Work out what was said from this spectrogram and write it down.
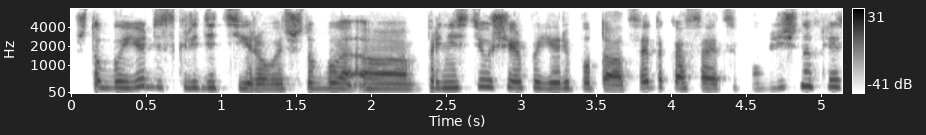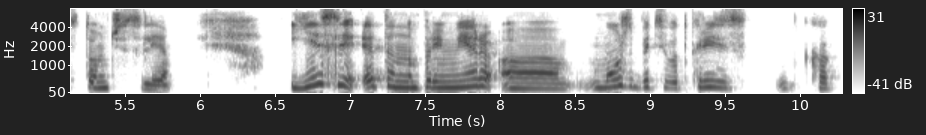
чтобы ее дискредитировать, чтобы э, принести ущерб ее репутации. Это касается публичных лиц в том числе. Если это, например, э, может быть вот кризис, как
